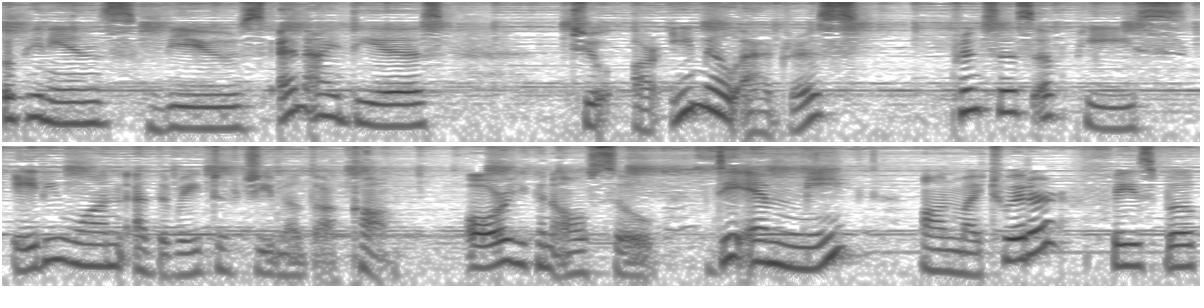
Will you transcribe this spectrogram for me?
opinions, views, and ideas to our email address, princessofpeace81 at the rate of gmail.com. Or you can also DM me on my Twitter, Facebook,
